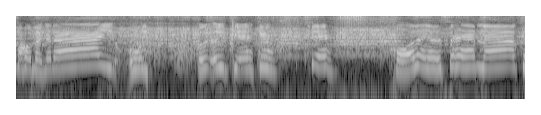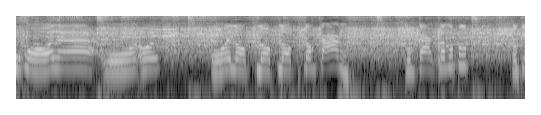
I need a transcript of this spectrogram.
เบาๆหน่อยก็ได้โอ้ยเอ้ยเอ้ยเคเคเคขอเลยเถอะแซนนะกูขอละโอ้ยโอ้ยโอ้ยหลบหลบหลบตรงกลางตรงกลางแล้วก็ปุ๊บโอเค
